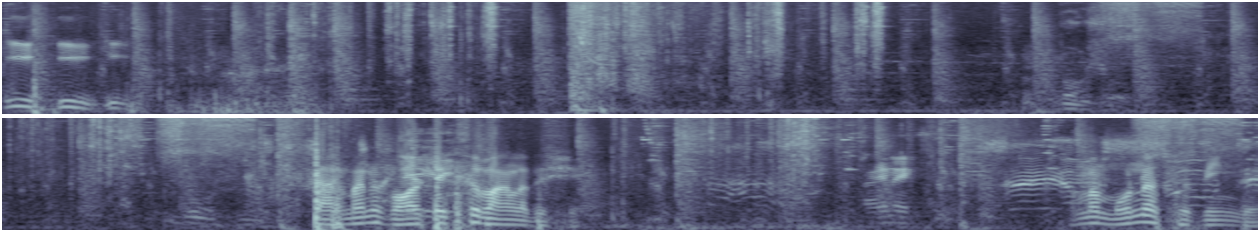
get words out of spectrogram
ই ই ই Bonjour. তার মানে ভর্টেক্সও বাংলাদেশি। আমার মনে আছে পিং দে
